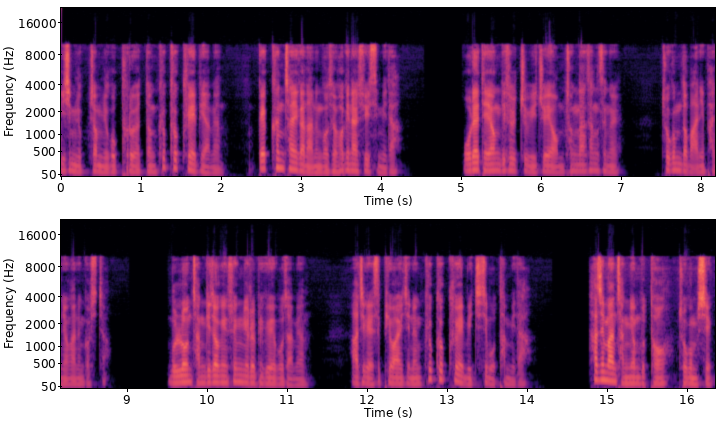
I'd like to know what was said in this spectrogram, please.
26.65%였던 QQQ에 비하면 꽤 큰 차이가 나는 것을 확인할 수 있습니다. 올해 대형 기술주 위주의 엄청난 상승을 조금 더 많이 반영하는 것이죠. 물론 장기적인 수익률을 비교해보자면 아직 SPYG는 QQQ에 미치지 못합니다. 하지만 작년부터 조금씩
